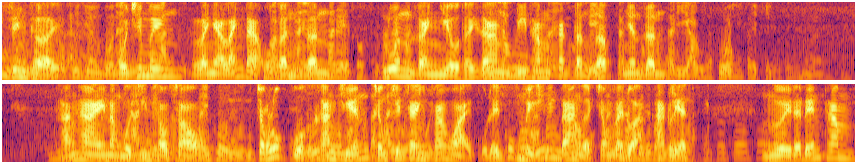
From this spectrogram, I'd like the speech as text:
Sinh thời, Hồ Chí Minh là nhà lãnh đạo gần dân, luôn dành nhiều thời gian đi thăm các tầng lớp nhân dân. Tháng 2 năm 1966, trong lúc cuộc kháng chiến chống chiến tranh phá hoại của đế quốc Mỹ đang ở trong giai đoạn ác liệt, người đã đến thăm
